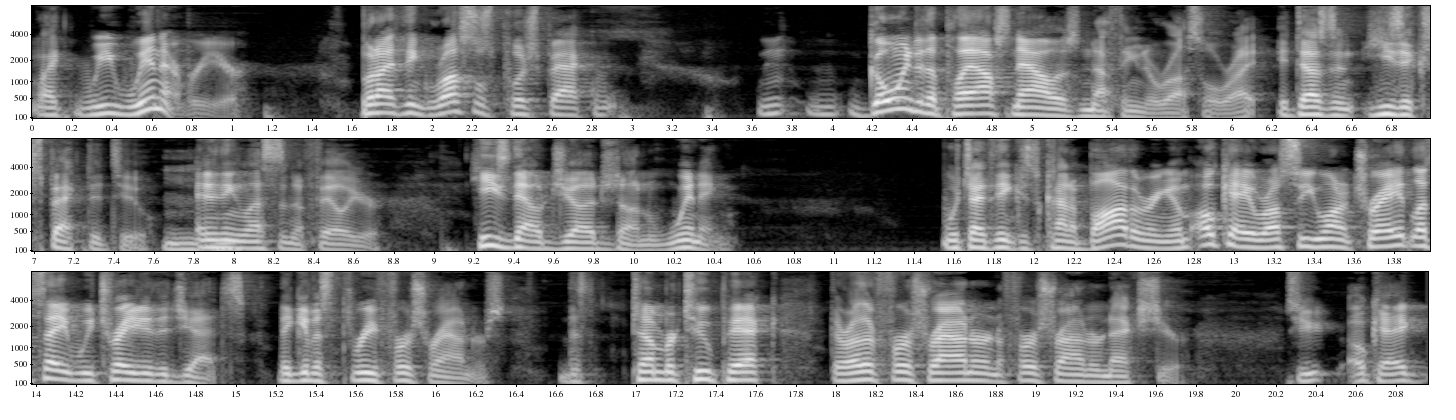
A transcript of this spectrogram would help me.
Like, we win every year. But I think Russell's pushback going to the playoffs now is nothing to Russell, right? It doesn't. He's expected to. Mm-hmm. Anything less than a failure, he's now judged on winning, which I think is kind of bothering him. Okay, Russell, you want to trade? Let's say we trade you the Jets. They give us three first rounders, the number two pick, their other first rounder, and a first rounder next year. So you, okay,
